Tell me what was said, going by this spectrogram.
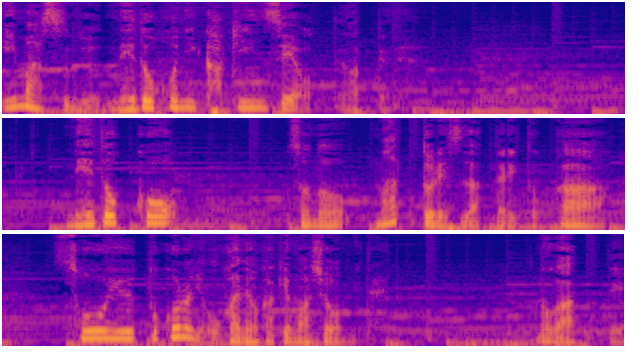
今すぐ寝床に課金せよってなってね。寝床、その、マットレスだったりとか、そういうところにお金をかけましょうみたいなのがあって、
